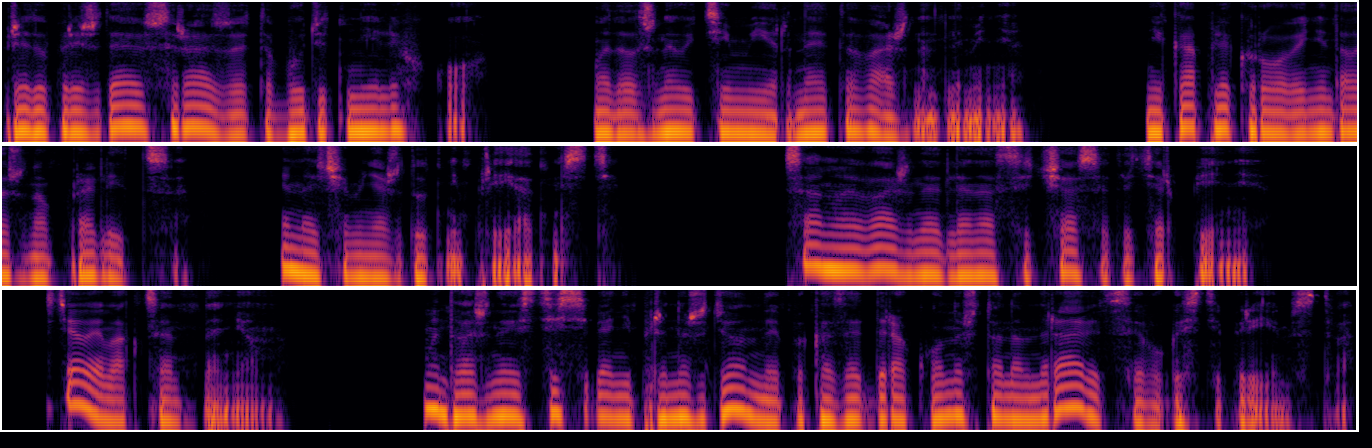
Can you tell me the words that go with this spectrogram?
Предупреждаю сразу, это будет нелегко. Мы должны уйти мирно, это важно для меня. Ни капли крови не должно пролиться, иначе меня ждут неприятности. Самое важное для нас сейчас — это терпение. Сделаем акцент на нем. Мы должны вести себя непринужденно и показать дракону, что нам нравится его гостеприимство.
